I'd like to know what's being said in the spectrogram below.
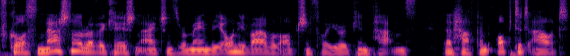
Of course, national revocation actions remain the only viable option for European patents that have been opted out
